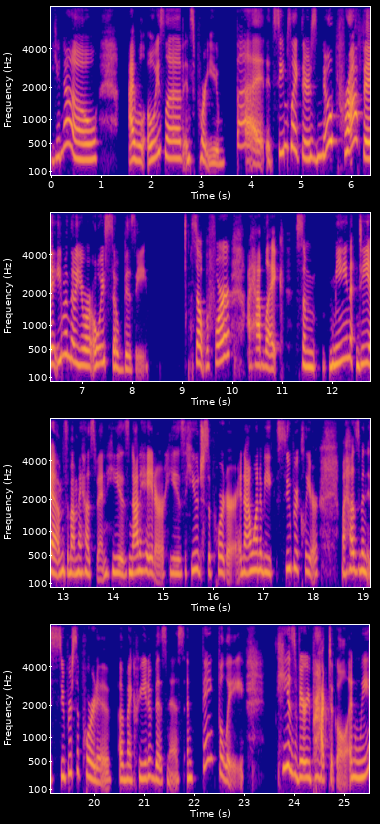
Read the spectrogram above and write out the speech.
You know, I will always love and support you, but it seems like there's no profit, even though you are always so busy. So before I have like some mean DMs about my husband. He is not a hater, he's a huge supporter. And I want to be super clear my husband is super supportive of my creative business. And thankfully, he is very practical and we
